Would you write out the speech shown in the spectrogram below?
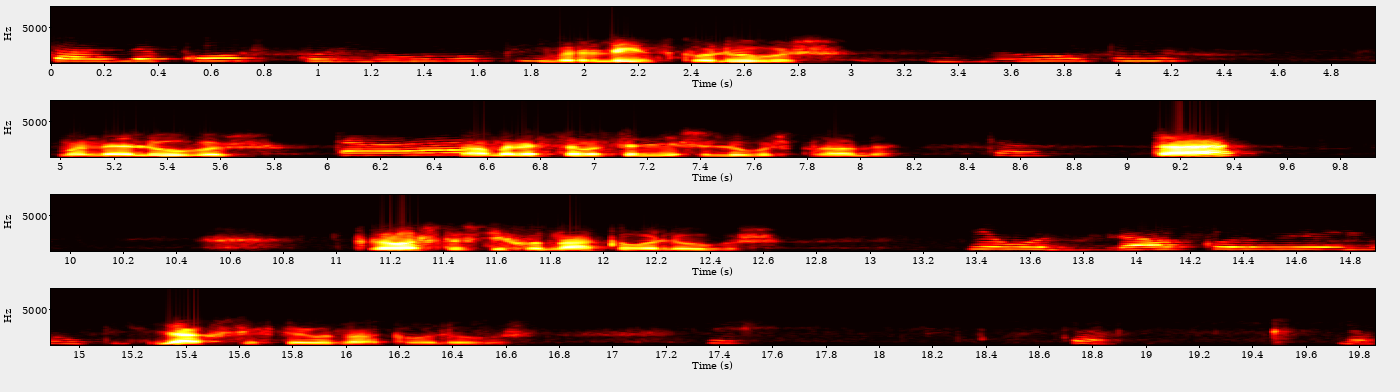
Та Заковку люблю. Берлінську любиш? Люблю. Мене любиш? А мене саме сильніше любиш, правда? та. Та? Сказала, що ти всіх однаково любиш. Я однаково люблю. Як всіх ти однаково любиш? Так. Ну,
